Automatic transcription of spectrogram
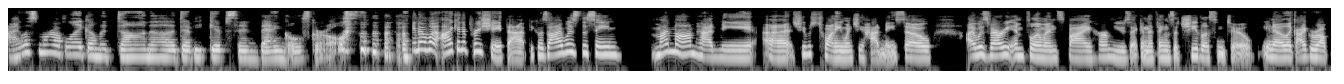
I was more of like a Madonna, Debbie Gibson, Bangles girl. you know what? I can appreciate that because I was the same. My mom had me, uh, she was 20 when she had me. So I was very influenced by her music and the things that she listened to. You know, like I grew up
